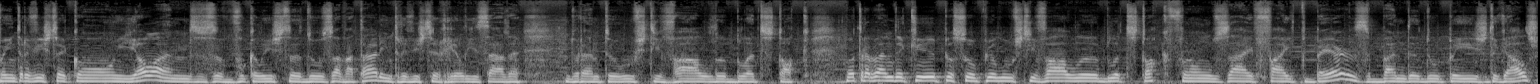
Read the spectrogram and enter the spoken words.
Foi entrevista com Johans, vocalista dos Avatar, entrevista realizada durante o festival Bloodstock. Outra banda que passou pelo festival Bloodstock foram os I Fight Bears, banda do país de Gales.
